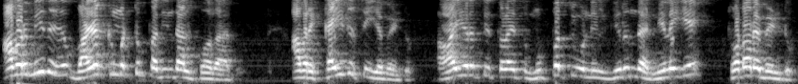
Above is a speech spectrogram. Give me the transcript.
அவர் மீது வழக்கு மட்டும் பதிந்தால் போதாது. அவரை கைது செய்ய வேண்டும். ஆயிரத்தி தொள்ளாயிரத்தி முப்பத்தி ஒன்னில் இருந்த நிலையே தொடர வேண்டும்.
